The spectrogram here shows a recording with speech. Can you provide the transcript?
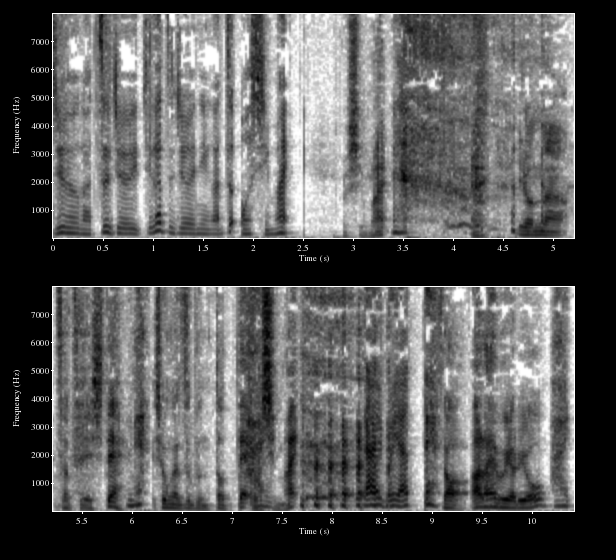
10月11月12月おしまい。おしまい。いろんな撮影して、ね、正月分撮っておしまい、はい、ライブやって。そう。あライブやるよ。はい。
